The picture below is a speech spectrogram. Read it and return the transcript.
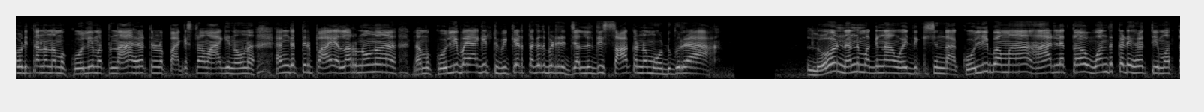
ಹೊಡಿತಾನ ನಮ್ಮ ಕೊಹ್ಲಿ ಮತ್ತು ನಾ ಹೇಳ್ತೀನಿ ಪಾಕಿಸ್ತಾನ ಆಗಿ ನೋಣ ಹೆಂಗತ್ತಿರಪ್ಪ ಎಲ್ಲರೂ ನೋಣ ನಮ್ಮ ಕೊಹ್ಲಿ ಬಾಯ್ ಆಗಿತ್ತು ವಿಕೆಟ್ ತೆಗೆದು ಬಿಡ್ರಿ, ಜಲ್ದಿ ಸಾಕು ನಮ್ಮ ಹುಡುಗರ. ಲೋ, ನನ್ನ ಮಗನ ವೈದ್ಯಕಿಸಿಂದ ಕೊಹ್ಲಿ ಬಮ್ಮ ಆಡ್ಲತ್ತ, ಒಂದ್ ಕಡೆ ಹೇಳ್ತಿ, ಮತ್ತ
